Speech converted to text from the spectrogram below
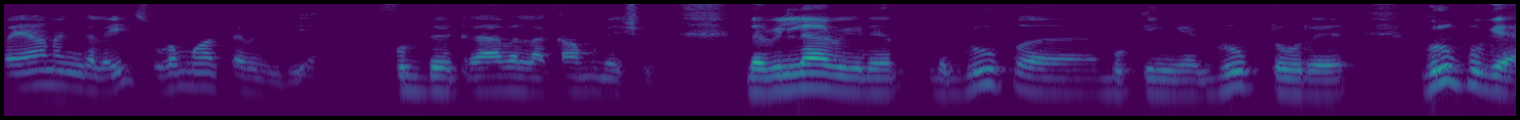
பிரயாணங்களை சுகமாக்க வேண்டிய ஃபுட்டு ட்ராவல் அகாமடேஷன் இந்த வில்லா வீடு இந்த குரூப் புக்கிங்கு குரூப் டூரு குரூப்புக்கு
